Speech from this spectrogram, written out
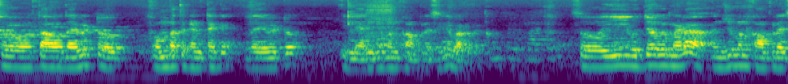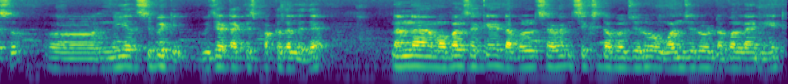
ಸೊ ತಾವು ದಯವಿಟ್ಟು ಒಂಬತ್ತು ಗಂಟೆಗೆ ದಯವಿಟ್ಟು ಇಲ್ಲಿ ಅಂಜುಮನ್ ಕಾಂಪ್ಲೆಕ್ಸ್ಗೆ ಬರಬೇಕು. ಸೊ ಈ ಉದ್ಯೋಗ ಮೇಳ Anjuman complex near C B T Vijaya talkies ಪಕ್ಕದಲ್ಲಿದೆ. ನನ್ನ ಮೊಬೈಲ್ ಸಂಖ್ಯೆ double seven six double zero one zero double nine eight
